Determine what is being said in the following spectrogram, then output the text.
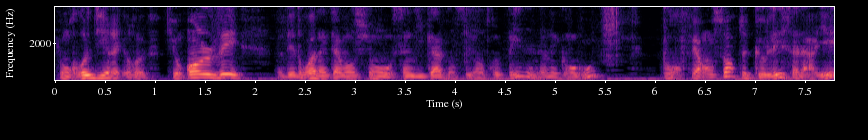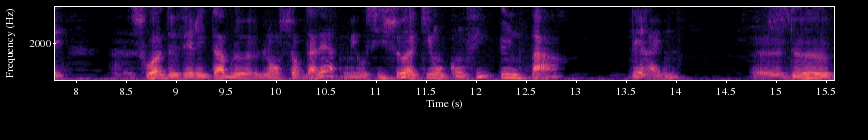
qui ont, qui ont enlevé des droits d'intervention aux syndicats dans ces entreprises et dans les grands groupes, pour faire en sorte que les salariés soit de véritables lanceurs d'alerte, mais aussi ceux à qui on confie une part des rênes euh, de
